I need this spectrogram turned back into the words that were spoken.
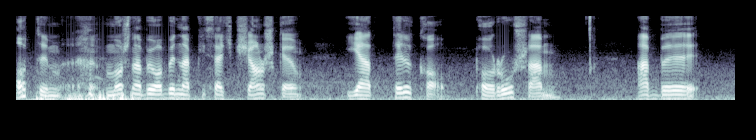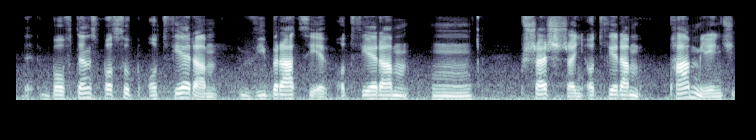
O tym można byłoby napisać książkę. Ja tylko poruszam, aby bo w ten sposób otwieram wibracje, otwieram mm, przestrzeń, otwieram pamięć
